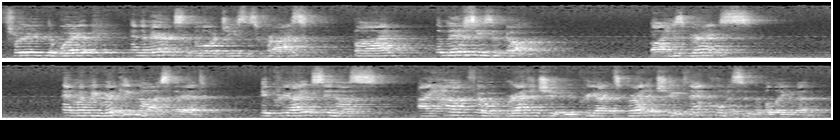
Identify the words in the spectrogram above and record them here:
through the work and the merits of the Lord Jesus Christ by the mercies of God, by His grace. And when we recognize that, it creates in us a heartfelt gratitude. It creates gratitude, thankfulness in the believer.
